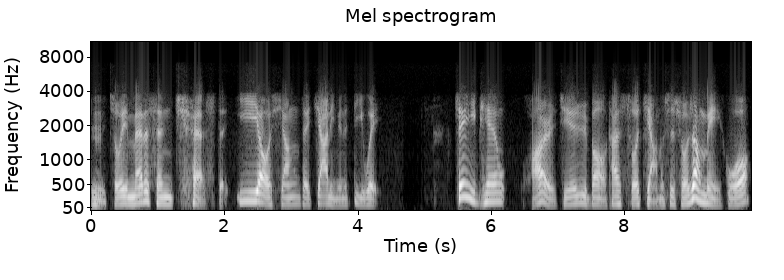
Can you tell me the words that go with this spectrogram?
嗯所谓 medicine chest 的医药箱在家里面的地位。这一篇《华尔街日报》它所讲的是说让美国。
